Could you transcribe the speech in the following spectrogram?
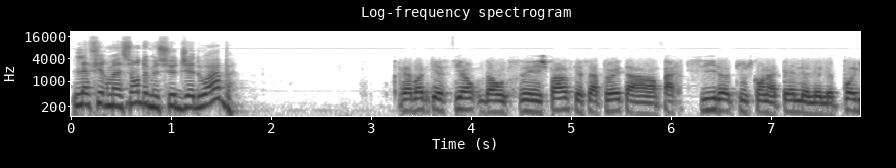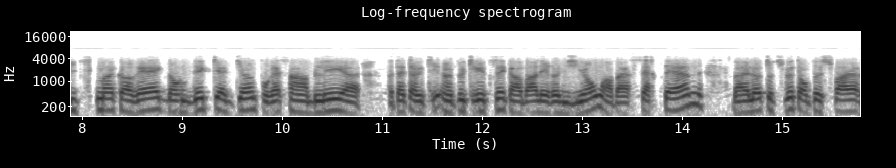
l'affirmation de M. Jedwab? Très bonne question. Donc, c'est, je pense que ça peut être en partie là, tout ce qu'on appelle le, politiquement correct. Donc, dès que quelqu'un pourrait sembler euh, peut-être un, peu critique envers les religions, envers certaines, ben là, tout de suite, on peut se faire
